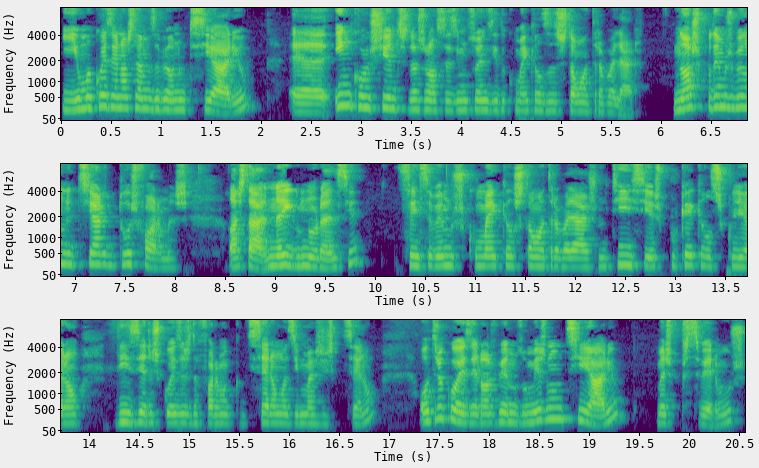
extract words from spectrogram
E uma coisa é nós estamos a ver o noticiário, uh, inconscientes das nossas emoções e de como é que eles estão a trabalhar. Nós podemos ver o noticiário de duas formas. Lá está, na ignorância, sem sabermos como é que eles estão a trabalhar as notícias, porque é que eles escolheram dizer as coisas da forma que disseram, as imagens que disseram. Outra coisa é nós vermos o mesmo noticiário, mas percebermos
